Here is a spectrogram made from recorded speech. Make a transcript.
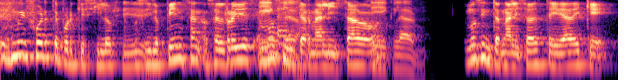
es muy, fuerte porque si lo, si lo piensan, o sea, el rollo es, hemos internalizado... Sí, claro. Hemos internalizado esta idea de que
